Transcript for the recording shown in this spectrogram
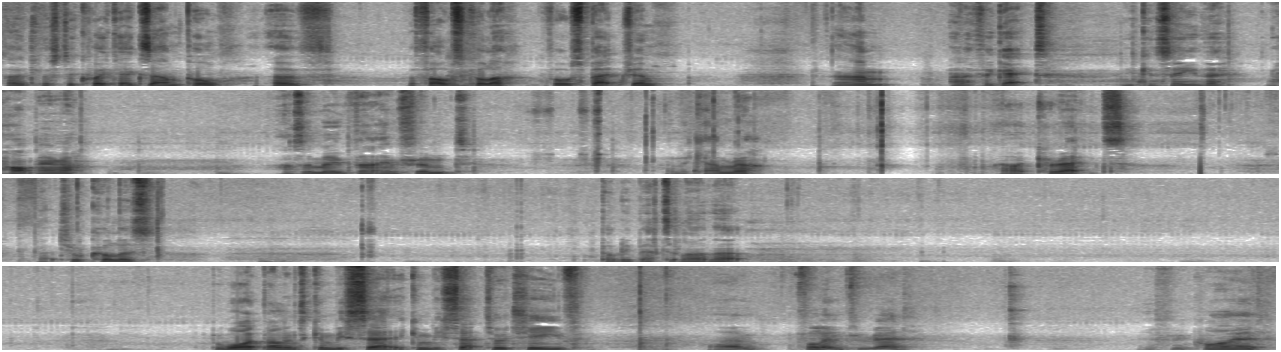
So just a quick example of the false colour, full spectrum. Um, and I forget, you can see the, the hot mirror as I move that in front of the camera. How it corrects actual colours. Probably better like that. The white balance can be set, it can be set to achieve um, full infrared if required.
